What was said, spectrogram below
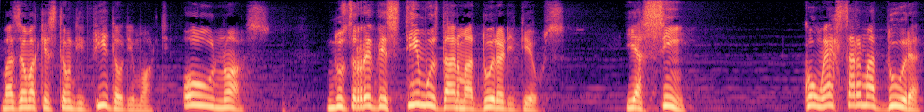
mas é uma questão de vida ou de morte. Ou nós nos revestimos da armadura de Deus e assim, com essa armadura,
